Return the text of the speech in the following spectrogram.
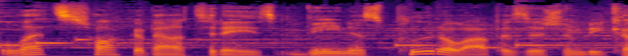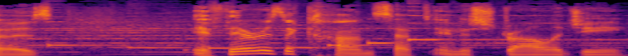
let's talk about today's Venus Pluto opposition because if there is a concept in astrology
